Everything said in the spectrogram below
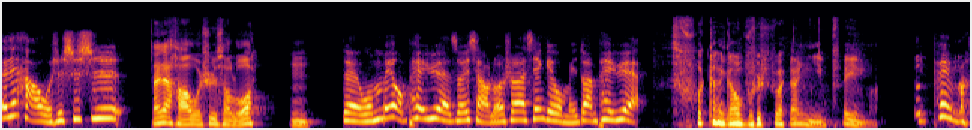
大家好，我是诗诗。大家好，我是小罗。嗯，对我们没有配乐，所以小罗说要先给我们一段配乐。我刚刚不是说让你配吗？你配吗？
